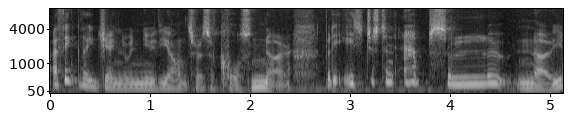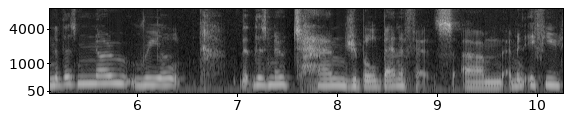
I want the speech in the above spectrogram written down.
I think they genuinely knew the answer is, of course, no. But it's just an absolute no. You know, there's no real there's no tangible benefits. Um, I mean, if you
